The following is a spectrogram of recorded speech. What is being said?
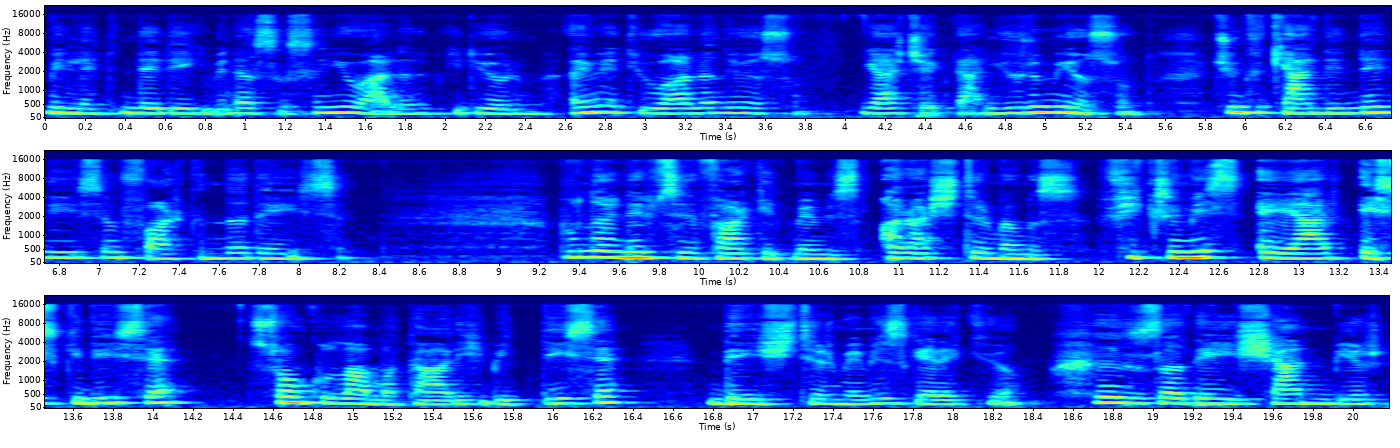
Milletin dediği gibi nasılsın yuvarlanıp gidiyorum. Evet yuvarlanıyorsun. Gerçekten yürümüyorsun. Çünkü kendinde değilsin, farkında değilsin. Bunların hepsini fark etmemiz, araştırmamız, fikrimiz eğer eskidiyse, son kullanma tarihi bittiyse değiştirmemiz gerekiyor. Hızla değişen bir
